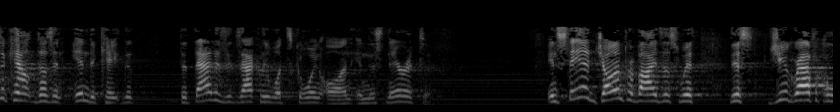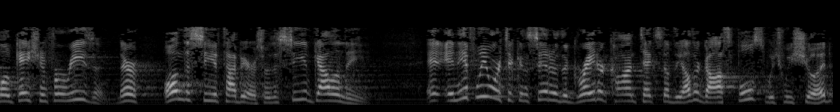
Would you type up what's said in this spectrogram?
account doesn't indicate that that, that is exactly what's going on in this narrative. Instead, John provides us with this geographical location for a reason. They're on the Sea of Tiberias, or the Sea of Galilee. And, and if we were to consider the greater context of the other Gospels, which we should,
